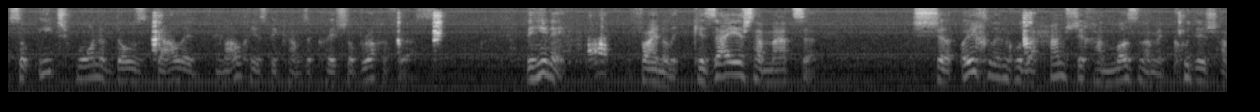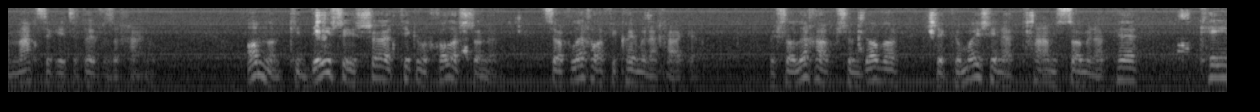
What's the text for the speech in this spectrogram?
so each one of those dalid malchis becomes a koshel bracha for us. Behine, finally, kezayis hamatzah. שאויכלן הוא להמשיך המוזנה מקודש המחזיק את הטויף זכרנו. אמנון, כדי שישר התיקן לכל השונה, צריך לך להפיקוי מן אחר כך. ושלא לך שום דבר שכמו שאין הטעם סור מן הפה, כן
